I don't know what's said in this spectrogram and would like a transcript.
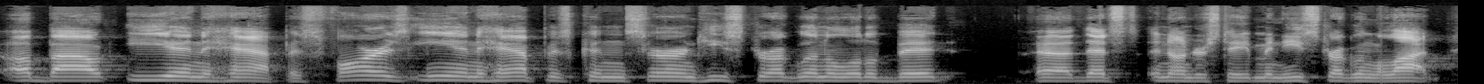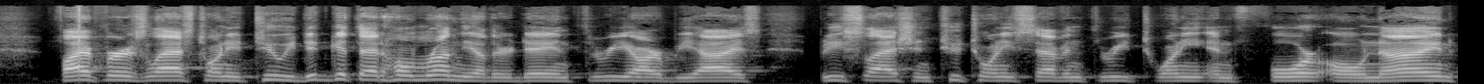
about Ian Happ. As far as Ian Happ is concerned, he's struggling a little bit. Uh, that's an understatement. He's struggling a lot. Five for his last 22. He did get that home run the other day and three RBIs, but he's slashing 227, 320, and 409.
